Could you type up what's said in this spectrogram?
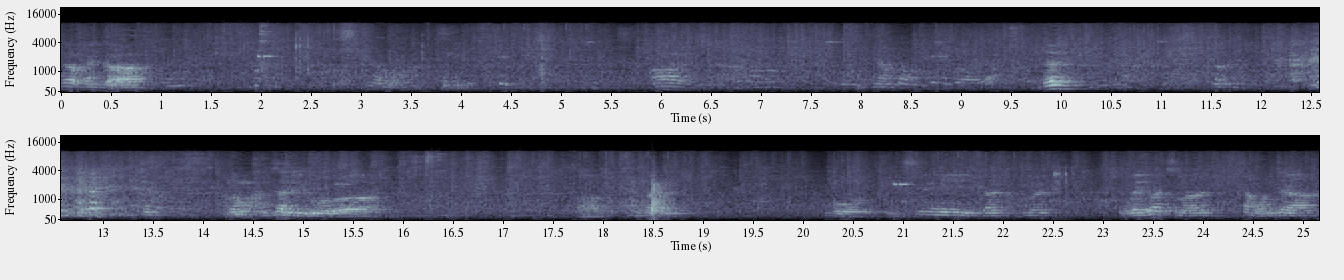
생각하니까 아 진짜 그냥 네? 너무 감사드리고 어, 어, 정말 뭐 수인이라는 작품을 오래 해왔지만 참 언제나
